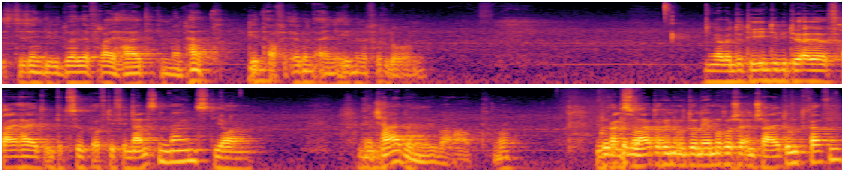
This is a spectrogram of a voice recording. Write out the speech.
ist diese individuelle Freiheit, die man hat, geht auf irgendeine Ebene verloren. Ja, wenn du die individuelle Freiheit in Bezug auf die Finanzen meinst, ja. Entscheidungen überhaupt. Ne? Du kannst genau. weiterhin unternehmerische Entscheidungen treffen,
